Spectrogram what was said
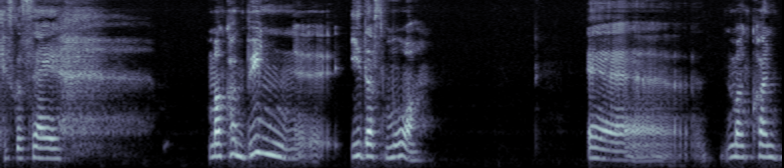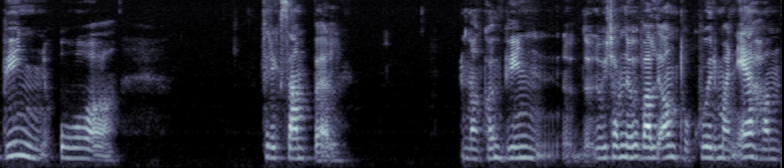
Hva skal jeg si Man kan begynne i det små eh, man kan begynne å F.eks. Man kan begynne Nå kommer det jo veldig an på hvor man er han,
